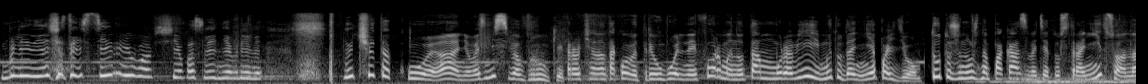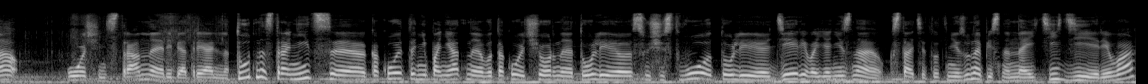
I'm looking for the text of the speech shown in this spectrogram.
Блин, я что-то истерю вообще последнее время. Ну, что такое? Аня, возьми себя в руки. Короче, она такой вот треугольной формы, но там муравьи, и мы туда не пойдем. Тут уже нужно показывать эту страницу. Она очень странная, ребят, реально. Тут на странице какое-то непонятное вот такое черное, то ли существо, то ли дерево, я не знаю. Кстати, тут внизу написано «Найти дерево»,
